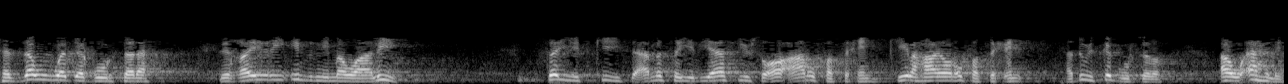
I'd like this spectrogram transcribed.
tazawaja guursada bikayri idni mawaaliih sayidkiisa ama sayidyaashiisa oo aan u fasixin kii lahaay oon u fasixin hadduu iska guursado aw ahli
